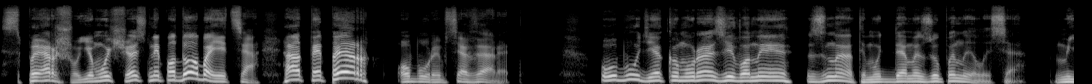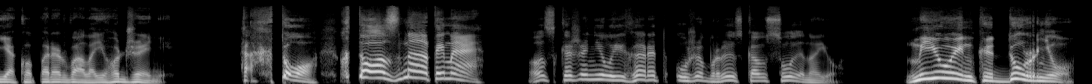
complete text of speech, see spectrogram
Спершу йому щось не подобається, а тепер, обурився Гарет. У будь-якому разі вони знатимуть, де ми зупинилися, м'яко перервала його Дженні. А хто? Хто знатиме? Оскаженілий Гарет уже бризкав слиною. М'юінки, дурню.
